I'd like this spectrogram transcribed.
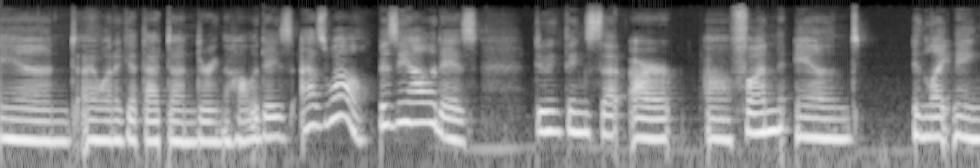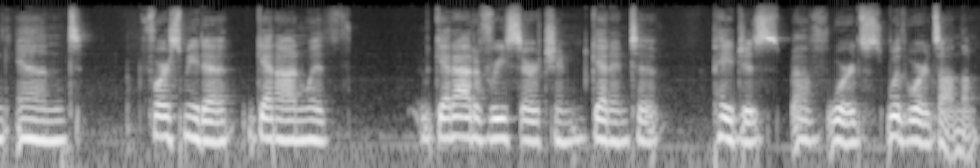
and I want to get that done during the holidays as well. Busy holidays doing things that are uh, fun and enlightening and force me to get on with get out of research and get into pages of words with words on them.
